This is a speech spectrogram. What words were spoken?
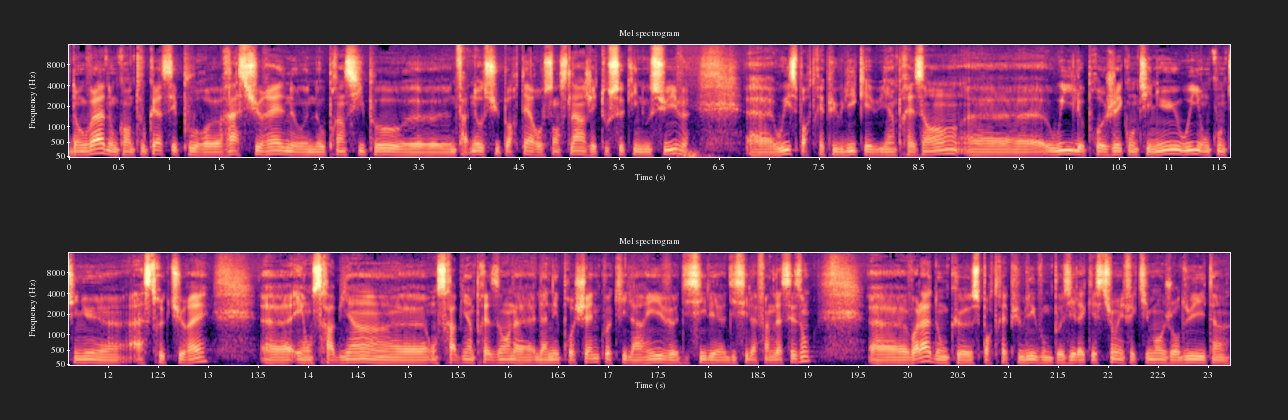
donc voilà, donc en tout cas, c'est pour rassurer nos, principaux, enfin nos supporters au sens large et tous ceux qui nous suivent. oui, Sport République est bien présent. oui, le projet continue. Oui, on continue à structurer. et on sera bien, on sera bien présent l'année prochaine, quoi qu'il arrive, d'ici la fin de la saison. Euh, voilà, donc euh, Sport République, vous me posiez la question, effectivement aujourd'hui est un,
